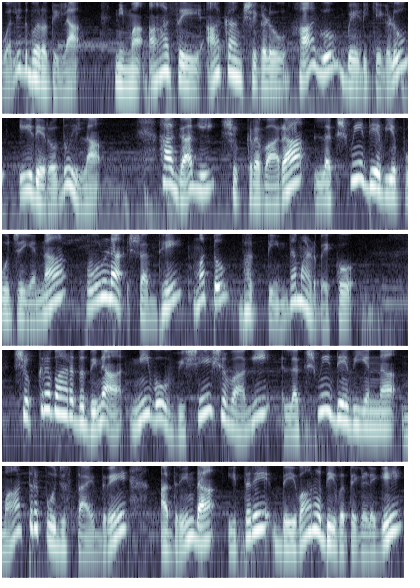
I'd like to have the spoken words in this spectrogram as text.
ಒಲಿದು ಬರೋದಿಲ್ಲ. ನಿಮ್ಮ ಆಸೆ, ಆಕಾಂಕ್ಷೆಗಳು ಹಾಗೂ ಬೇಡಿಕೆಗಳು ಈಡೇರೋದು ಇಲ್ಲ. ಹಾಗಾಗಿ ಶುಕ್ರವಾರ ಲಕ್ಷ್ಮೀ ದೇವಿಯ ಪೂಜೆಯನ್ನ ಪೂರ್ಣ ಶ್ರದ್ಧೆ ಮತ್ತು ಭಕ್ತಿಯಿಂದ ಮಾಡಬೇಕು. ಶುಕ್ರವಾರದ ದಿನ ನೀವು ವಿಶೇಷವಾಗಿ ಲಕ್ಷ್ಮೀ ದೇವಿಯನ್ನ ಮಾತ್ರ ಪೂಜಿಸ್ತಾ ಇದ್ರೆ ಅದರಿಂದ ಇತರೆ ದೇವಾನುದೇವತೆಗಳಿಗೆ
